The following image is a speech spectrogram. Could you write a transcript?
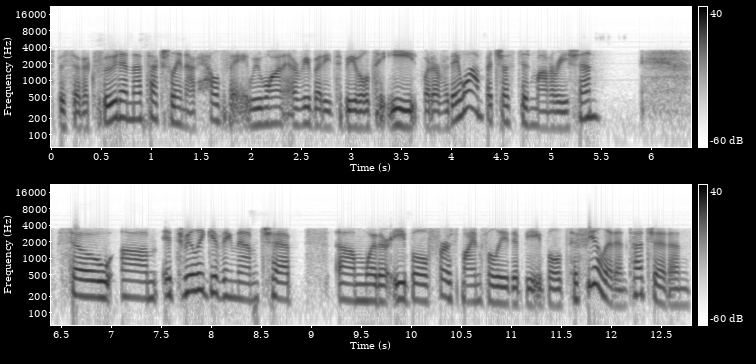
specific food, and that's actually not healthy. We want everybody to be able to eat whatever they want, but just in moderation. So um, it's really giving them chips um, where they're able first mindfully to be able to feel it and touch it and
